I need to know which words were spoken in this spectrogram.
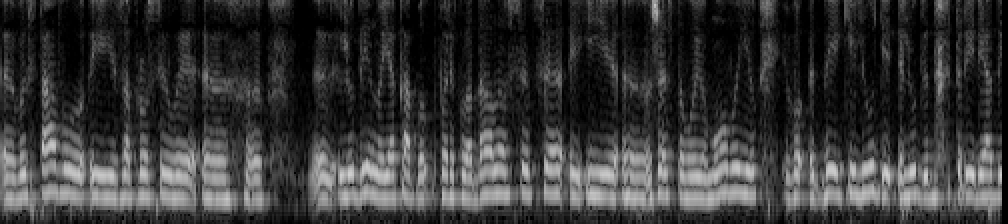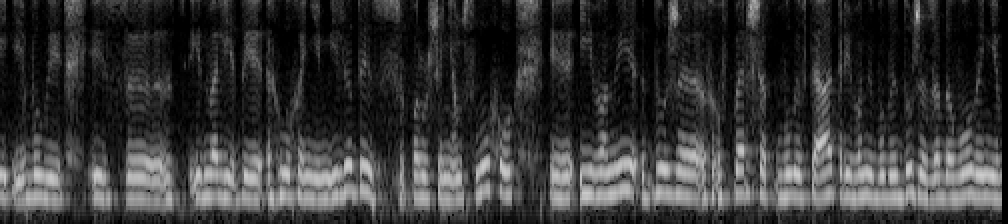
виставу і запросили. Е, Людину, яка перекладала все це і е, жестовою мовою. Деякі люди, люди три ряди і були із е, інваліди, глухонімі люди з порушенням слуху, і вони дуже вперше були в театрі. Вони були дуже задоволені.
